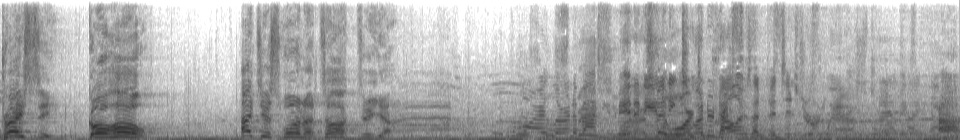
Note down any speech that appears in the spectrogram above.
Tracy, go home. I just want to talk to you. The more I learn about humanity, the more $200 on vintage ah,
